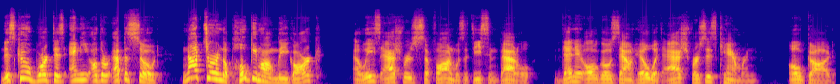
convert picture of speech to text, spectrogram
This could have worked as any other episode, not during the Pokemon League arc. At least Ash vs. Stefan was a decent battle. Then it all goes downhill with Ash vs. Cameron. Oh god.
